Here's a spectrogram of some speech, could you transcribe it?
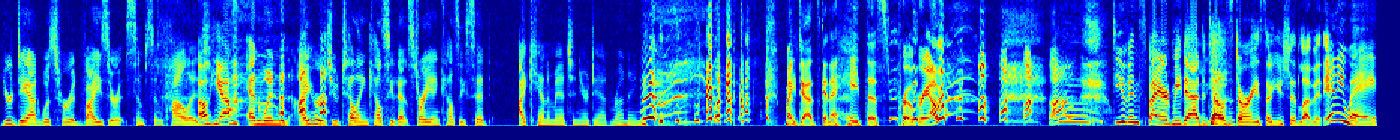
your dad was her advisor at Simpson College. Oh, yeah. And when I heard you telling Kelsey that story, and Kelsey said, I can't imagine your dad running. My dad's going to hate this program. You've inspired me, Dad, to tell a story, so you should love it. Anyway,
